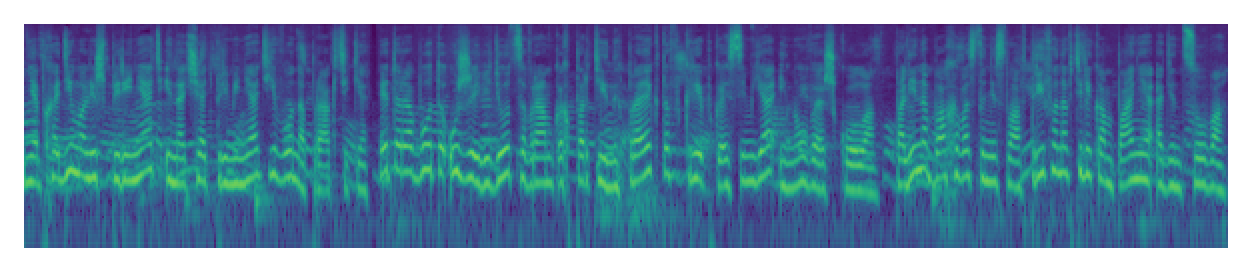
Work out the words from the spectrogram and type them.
Необходимо лишь перенять и начать применять его на практике. Эта работа уже ведется в рамках партийных проектов «Крепкая семья» и «Новая школа». Полина Бахова, Станислав Трифонов, телекомпания «Одинцова».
